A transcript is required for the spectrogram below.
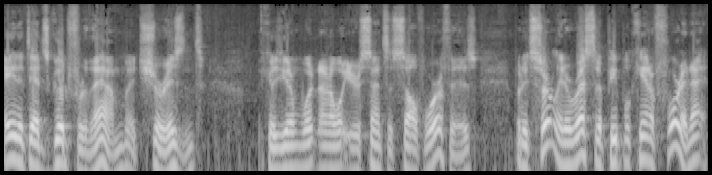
a that that's good for them. It sure isn't because you don't, wouldn't know what your sense of self worth is. But it's certainly the rest of the people can't afford it. And I,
